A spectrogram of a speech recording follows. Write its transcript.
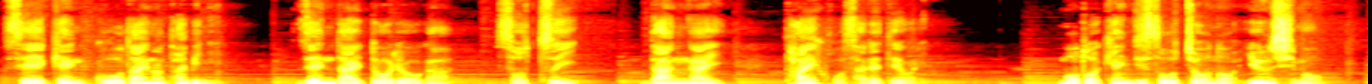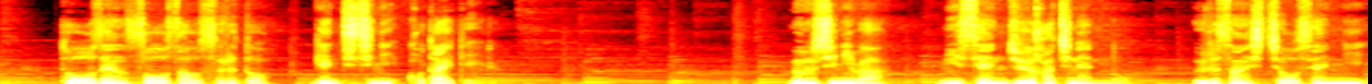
政権交代のたびに前大統領が訴追、弾劾、逮捕されており、元検事総長のユン氏も当然捜査をすると現地紙に答えている。ムン氏には2018年のウルサン市長選に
